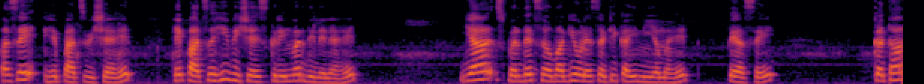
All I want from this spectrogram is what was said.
असे हे पाच विषय आहेत. हे पाचही विषय स्क्रीनवर दिलेले आहेत. या स्पर्धेत सहभागी होण्यासाठी काही नियम आहेत. ते असे. कथा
